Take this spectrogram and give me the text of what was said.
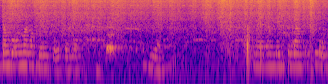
Ang buong manok din po ito mo. Yan. Meron din silang itlog.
